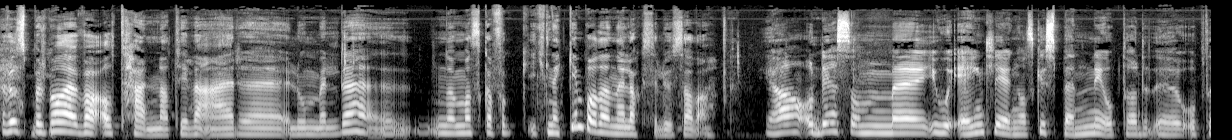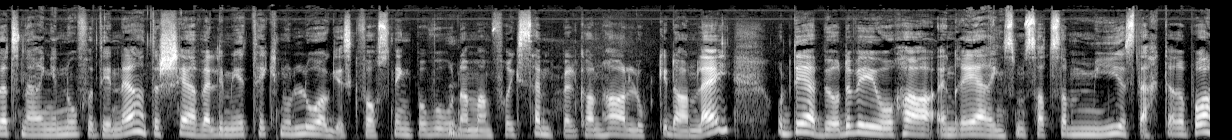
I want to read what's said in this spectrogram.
Spørsmålet er hva alternativet er, Lomelde, når man skal få knekken på denne lakselusa, da? Ja, og Det som eh, jo egentlig er ganske spennende i eh, oppdrettsnæringen nå for tiden, er at det skjer veldig mye teknologisk forskning på hvordan man f.eks. kan ha lukkede anlegg. Og det burde vi jo ha en regjering som satser mye sterkere på.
